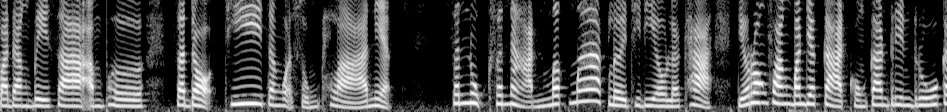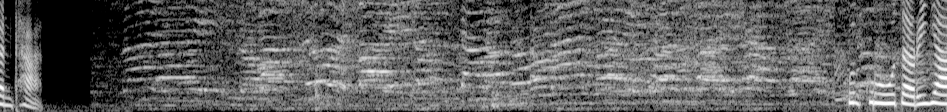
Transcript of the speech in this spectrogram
ปาดังเบซาอำเภอ สะเดาะที่จังหวัดสงขลาเนี่ยสนุกสนานมาก ๆ เลยทีเดียวแล้วค่ะ เดี๋ยวลองฟังบรรยากาศของการเรียนรู้กันค่ะ ครูจริยา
